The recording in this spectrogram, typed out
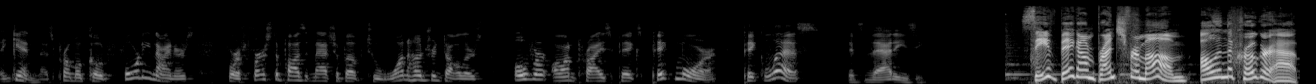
Again, that's promo code 49ers for a first deposit match of up to $100 over on prize picks. Pick more, pick less. It's that easy. Save big on brunch for mom, all in the Kroger app.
